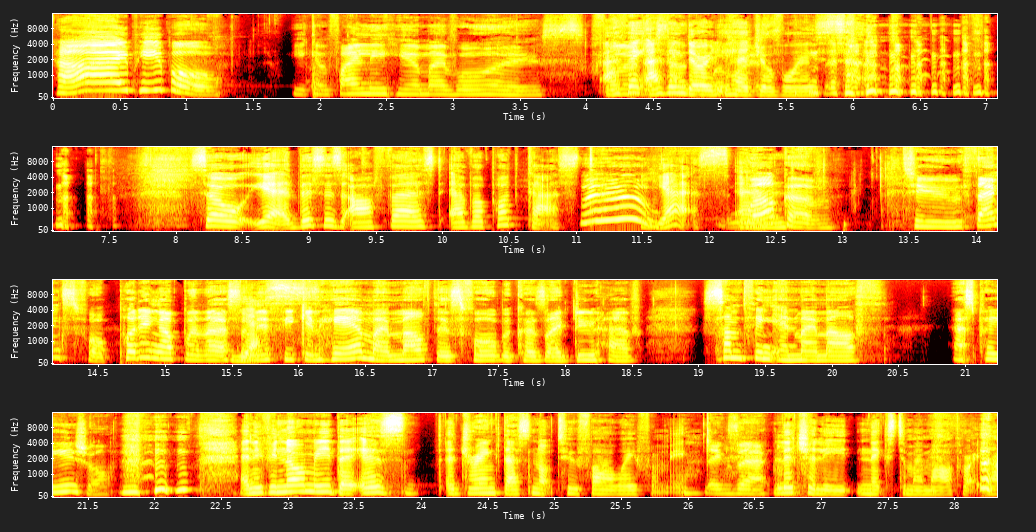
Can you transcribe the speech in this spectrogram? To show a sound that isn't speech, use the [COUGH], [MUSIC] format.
Hi, people. You can finally hear my voice. I think the I think they already heard your voice. [LAUGHS] so yeah, this is our first ever podcast. Woohoo! Yes. and- Welcome to thanks for putting up with us. And Yes. if you can hear, my mouth is full because I do have something in my mouth as per usual. [LAUGHS] And if you know me, there is a drink that's not too far away from me. exactly. Literally next to my mouth right now. [LAUGHS]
